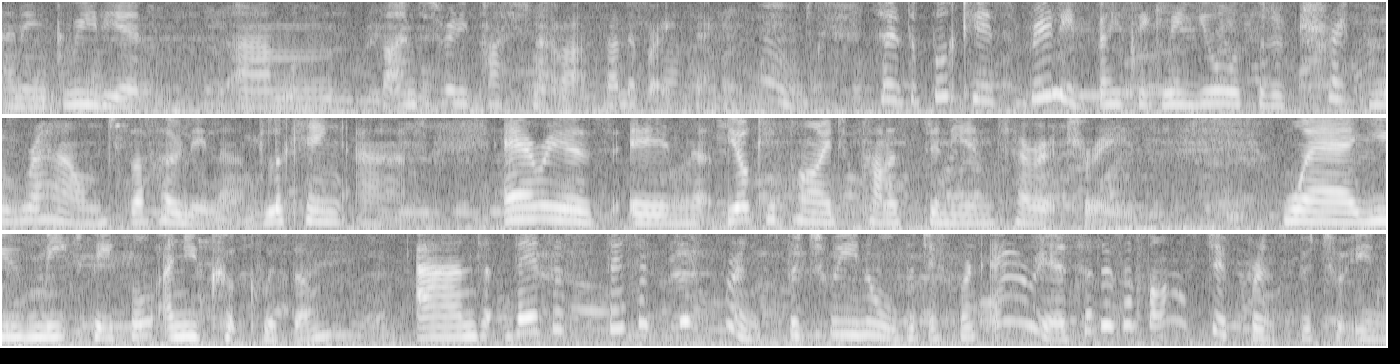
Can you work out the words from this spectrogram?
and ingredients um, that I'm just really passionate about celebrating. Hmm. So the book is really basically your sort of trip around the Holy Land, looking at areas in the occupied Palestinian territories where you meet people and you cook with them and there's a, there's a difference between all the different areas. So there's a vast difference between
